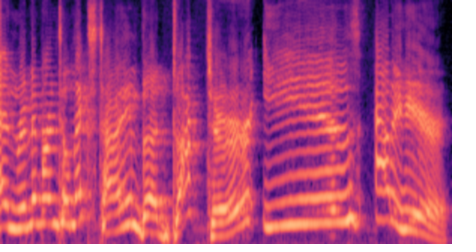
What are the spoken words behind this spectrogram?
And remember, until next time, the doctor is out of here.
